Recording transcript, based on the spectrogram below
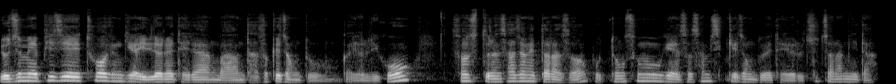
요즘에 PGA 투어 경기가 1년에 대략 45개 정도가 열리고 선수들은 사정에 따라서 보통 20개에서 30개 정도의 대회를 출전합니다.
